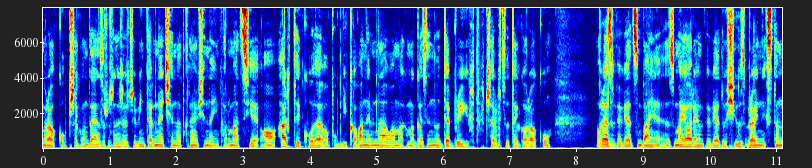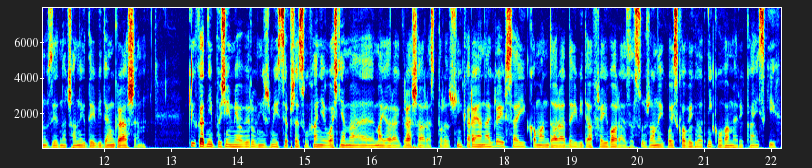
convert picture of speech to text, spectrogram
roku. Przeglądając różne rzeczy w internecie, natknąłem się na informacje o artykule opublikowanym na łamach magazynu The Briefed w czerwcu tego roku oraz wywiad z, z majorem wywiadu Sił Zbrojnych Stanów Zjednoczonych Davidem Grashem. Kilka dni później miały również miejsce przesłuchanie właśnie ma- majora Grasha oraz porucznika Ryana Gravesa i komandora Davida Fravora, zasłużonych wojskowych lotników amerykańskich,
